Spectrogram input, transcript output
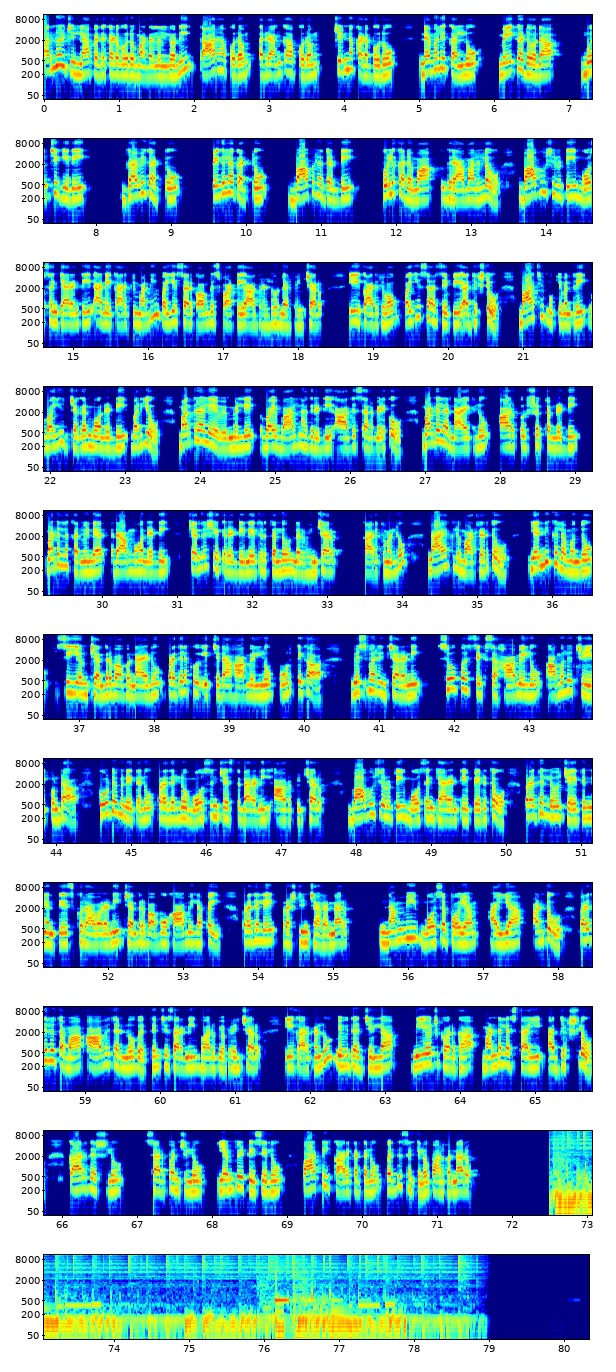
కర్నూలు జిల్లా పెదకడవూరు మండలంలోని తారాపురం రంగాపురం చిన్న కడబూరు నెమలికల్లు మేకడోన ముచ్చిగిరి గవిగట్టు పిగలగట్టు బాపులదొడ్డి పులికనుమ గ్రామాలలో బాబు షురిటీ మోసం గ్యారంటీ అనే కార్యక్రమాన్ని వైఎస్ఆర్ కాంగ్రెస్ పార్టీ ఆధ్వర్యంలో నిర్వహించారు. ఈ కార్యక్రమం వైఎస్ఆర్సీపీ అధ్యక్షుడు మాజీ ముఖ్యమంత్రి వైఎస్ జగన్మోహన్ రెడ్డి మరియు మంత్రాలయ ఎమ్మెల్యే వై బాలనాగిరెడ్డి ఆదేశాల మేరకు మండల నాయకులు ఆర్ పురుషోత్తం రెడ్డి మండల కన్వీనర్ రామ్మోహన్ రెడ్డి చంద్రశేఖర్ రెడ్డి నేతృత్వంలో నిర్వహించారు. కార్యక్రమంలో నాయకులు మాట్లాడుతూ ఎన్నికల ముందు సీఎం చంద్రబాబు నాయుడు ప్రజలకు ఇచ్చిన హామీలను పూర్తిగా విస్మరించారని సూపర్ సిక్స్ హామీలు అమలు చేయకుండా కూటమి నేతలు ప్రజలను మోసం చేస్తున్నారని ఆరోపించారు. బాబు షురిటీ మోసం గ్యారంటీ పేరుతో ప్రజల్లో చైతన్యం తీసుకురావాలని చంద్రబాబు హామీలపై ప్రజలే ప్రశ్నించాలన్నారు. నమ్మి మోసపోయాం అయ్యా అంటూ ప్రజలు తమ ఆవేదనను వ్యక్తం చేశారని వారు వివరించారు. ఈ కార్యక్రమంలో వివిధ జిల్లా నియోజకవర్గ మండల స్థాయి అధ్యక్షులు కార్యదర్శులు సర్పంచులు ఎంపీటీసీలు పార్టీ కార్యకర్తలు పెద్ద సంఖ్యలో పాల్గొన్నారు.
